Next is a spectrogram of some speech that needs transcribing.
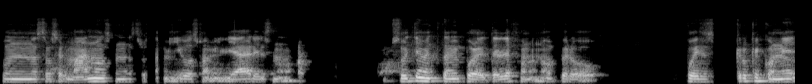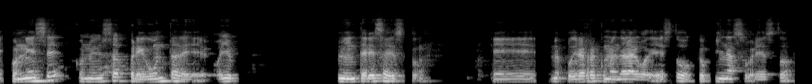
con nuestros hermanos, con nuestros amigos, familiares, ¿no? Pues últimamente también por el teléfono, ¿no? Pero pues creo que con, e, con ese, con esa pregunta de, oye, me interesa esto, eh, ¿me podrías recomendar algo de esto? ¿O qué opinas sobre esto?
